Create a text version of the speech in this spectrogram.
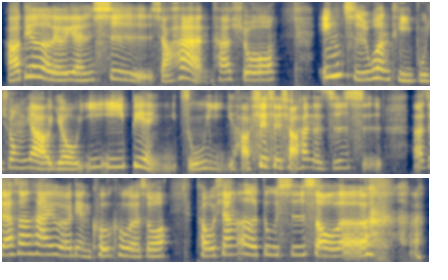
好，第二个留言是小汉，他说音质问题不重要，有依依便已足矣。好，谢谢小汉的支持。然后加上他又有点哭哭的说，头香二度失手了。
